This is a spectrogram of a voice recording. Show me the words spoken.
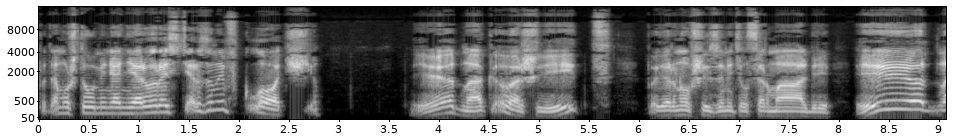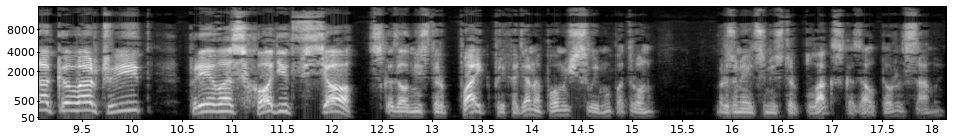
потому что у меня нервы растерзаны в клочья. — И, однако, ваш вид, — повернувшись, заметил сэр Мальбери, — и, однако, ваш вид превосходит все, — сказал мистер Пайк, приходя на помощь своему патрону. Разумеется, мистер Плак сказал то же самое.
